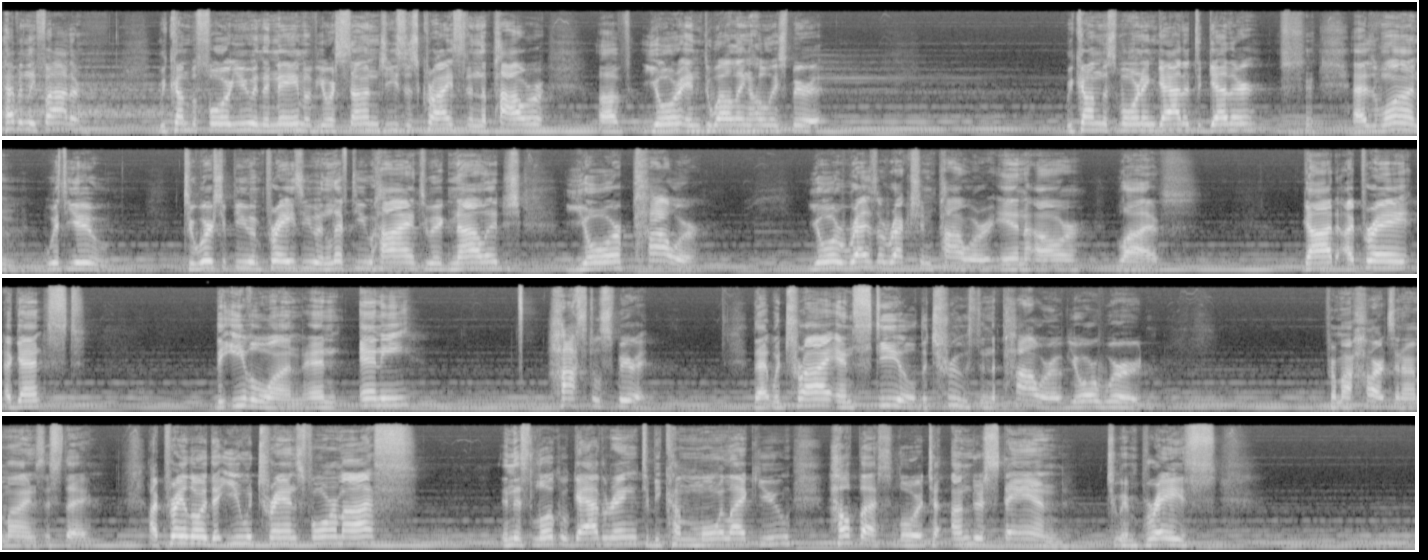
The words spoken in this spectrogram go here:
Heavenly Father, we come before you in the name of your Son, Jesus Christ, and the power of your indwelling Holy Spirit. We come this morning gathered together as one with you to worship you and praise you and lift you high and to acknowledge your power, your resurrection power in our lives. God, I pray against the evil one and any hostile spirit that would try and steal the truth and the power of your word from our hearts and our minds this day. I pray, Lord, that you would transform us in this local gathering to become more like you. Help us, Lord, to understand, to embrace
